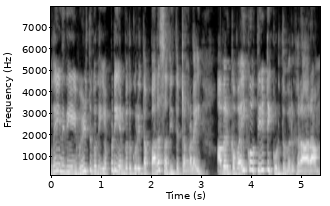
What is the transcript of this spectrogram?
உதயநிதியை வீழ்த்துவது எப்படி என்பது குறித்த பல சதித்திட்டங்களை அவருக்கு வைகோ தீட்டி கொடுத்து வருகிறாராம்.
